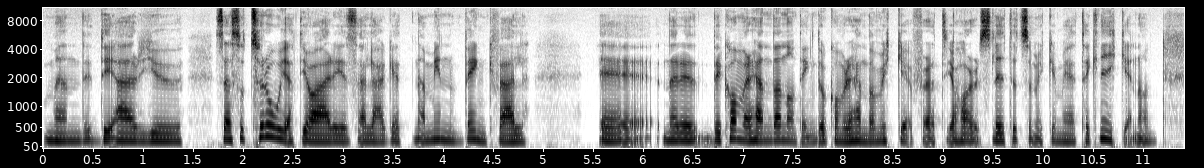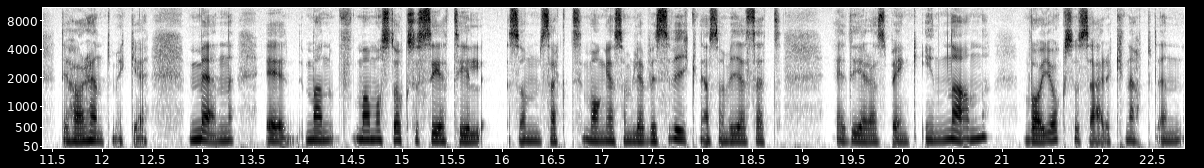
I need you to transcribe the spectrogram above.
men det, det är ju... Sen så tror jag att jag är i så här läget när min bänk väl... Eh, när det, det kommer hända någonting, då kommer det hända mycket för att jag har slitit så mycket med tekniken och det har hänt mycket. Men eh, man, man måste också se till, som sagt, många som blev besvikna som vi har sett Eh, deras bänk innan var ju också så här knappt en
